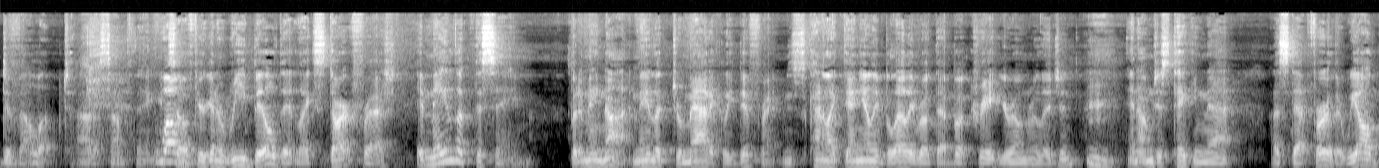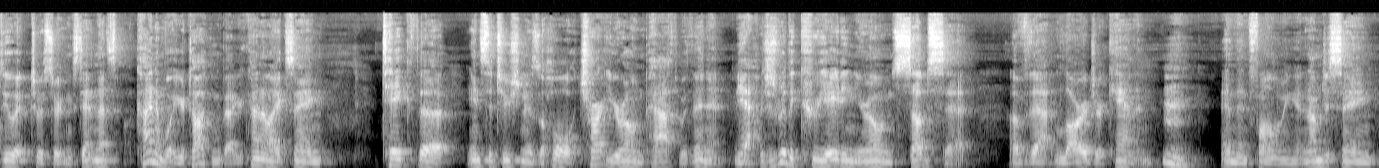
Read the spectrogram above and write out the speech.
developed out of something. Well- so if you're going to rebuild it, like start fresh, it may look the same, but it may not. It may look dramatically different. It's kind of like Daniele Bolelli wrote that book, Create Your Own Religion. Mm. And I'm just taking that a step further. We all do it to a certain extent. And that's kind of what you're talking about. You're kind of like saying, take the institution as a whole, chart your own path within it, Yeah. which is really creating your own subset of that larger canon mm. and then following it. And I'm just saying,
